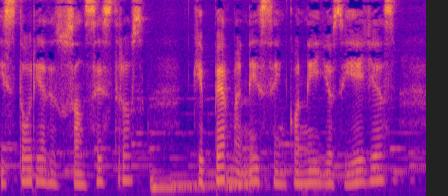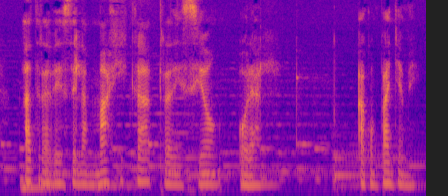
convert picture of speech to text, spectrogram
historias de sus ancestros que permanecen con ellos y ellas a través de la mágica tradición oral. Acompáñame.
